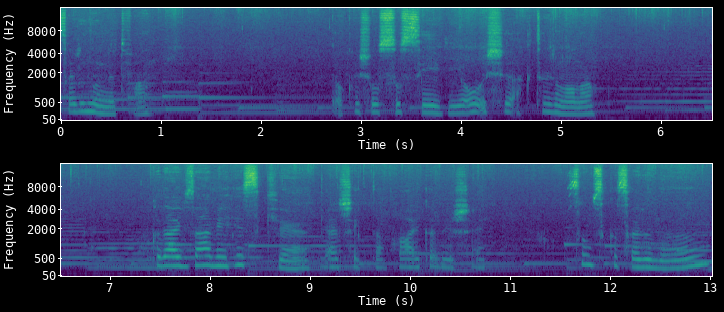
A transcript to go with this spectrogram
sarılın lütfen. Ve o koşulsuz sevgiyi, o ışığı aktarın ona. O kadar güzel bir his ki gerçekten harika bir şey. Sımsıkı sarılın.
